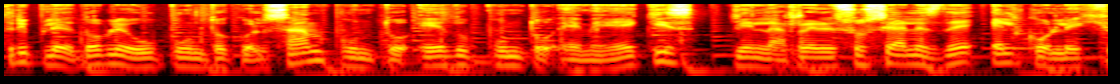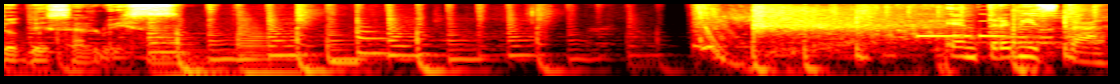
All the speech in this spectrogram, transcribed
www.colsam.edu.mx y en las redes sociales de El Colegio de San Luis. Entrevista.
